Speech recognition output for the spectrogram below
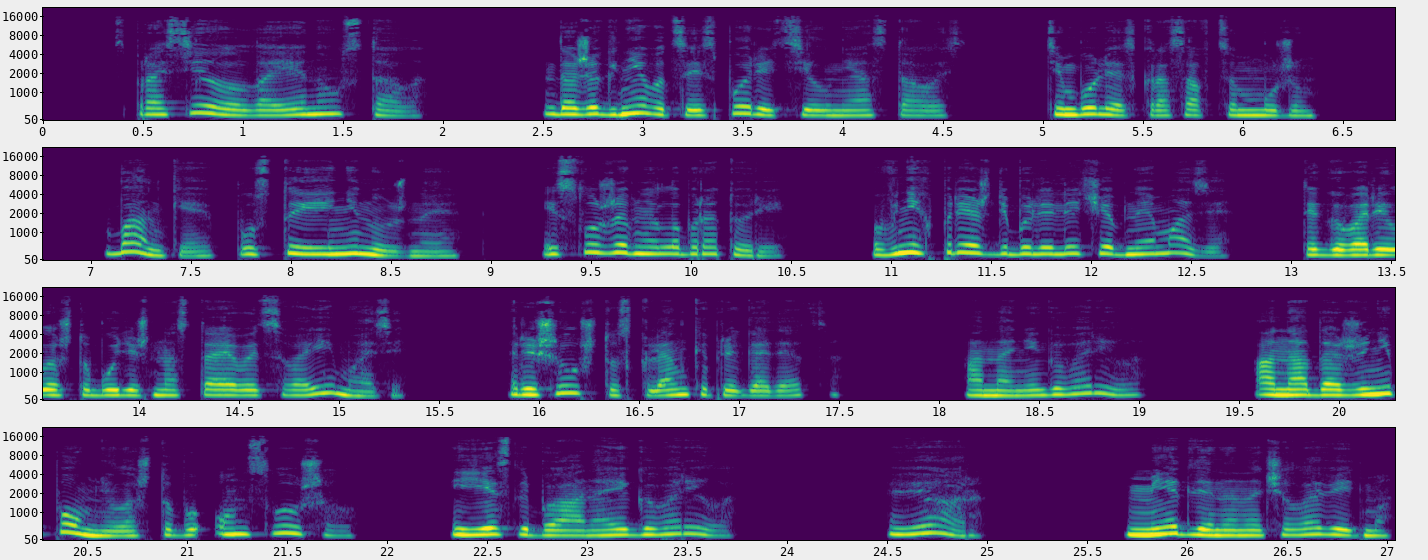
— спросила Лаэна устало. Даже гневаться и спорить сил не осталось, тем более с красавцем-мужем. Банки, пустые и ненужные, из служебной лаборатории. В них прежде были лечебные мази. Ты говорила, что будешь настаивать свои мази. Решил, что склянки пригодятся. Она не говорила. Она даже не помнила, чтобы он слушал. Если бы она и говорила. Виар. Медленно начала ведьма,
